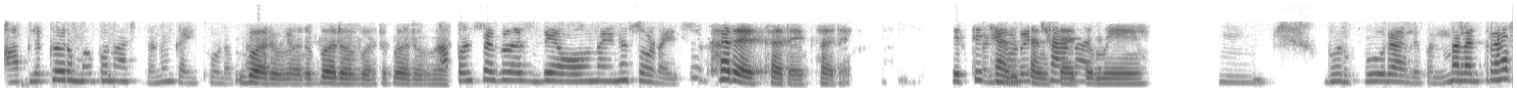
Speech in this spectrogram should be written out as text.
आपलं कर्म पण असतं ना काही थोडं बरोबर बरोबर बरोबर आपण सगळंच देवावर नाही ना सोडायचं खरंय खरंय खरंय किती छान सांगताय. तुम्ही. भरपूर आले पण. मला त्रास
